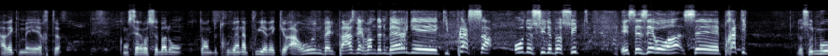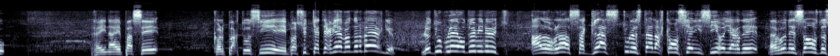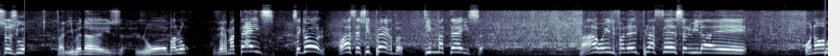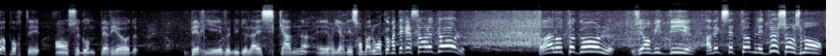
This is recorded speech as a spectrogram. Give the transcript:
Avec Meert. Conserve ce ballon. Tente de trouver un appui avec Haroun. Belle passe vers Vandenberg et qui place ça au-dessus de Bossut. Et c'est 0-1. C'est pratique. De Soulmou. Reina est passé. Colpart aussi. Et Bossut qui intervient. Vandenberg. Le doublé en deux minutes. Alors là, ça glace tout le stade arc-en-ciel ici. Regardez la renaissance de ce joueur. Fanny Benoît, long ballon vers Matthijs. C'est goal. Ah, c'est superbe. Tim Matthijs. Ah oui, il fallait le placer celui-là. Et on a tout apporté en seconde période. Berrier venu de l'AS Cannes. Et regardez son ballon encore intéressant, le goal. Ah, l'autogol, j'ai envie de dire, avec cet homme, les deux changements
